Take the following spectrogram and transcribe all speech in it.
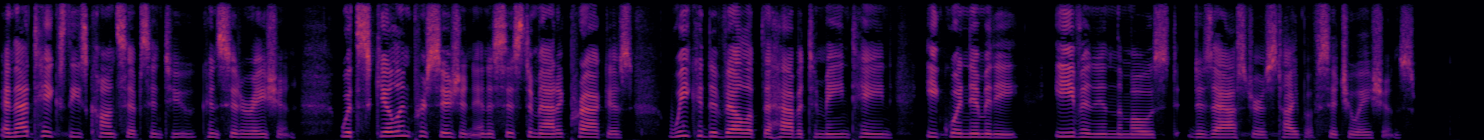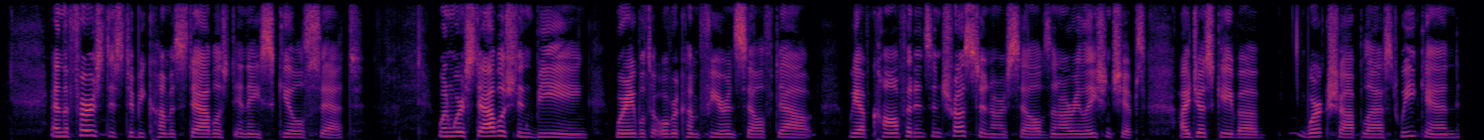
and that takes these concepts into consideration. With skill and precision and a systematic practice, we could develop the habit to maintain equanimity even in the most disastrous type of situations. And the first is to become established in a skill set. When we're established in being, we're able to overcome fear and self doubt. We have confidence and trust in ourselves and our relationships. I just gave a workshop last weekend,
